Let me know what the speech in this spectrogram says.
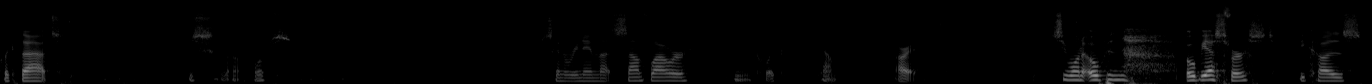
click that. Just uh, whoops. Just gonna rename that Soundflower and click down. All right. So you want to open OBS first because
